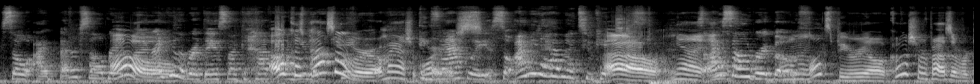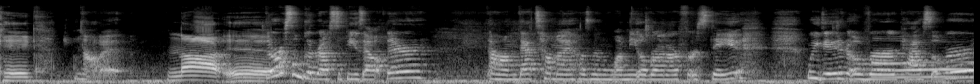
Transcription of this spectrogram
so I better celebrate my Oh. regular birthday so I can have. Oh, because Passover. Oh my gosh, of course. Exactly. So I need to have my two cakes. Oh, yeah. I I, celebrate both. Mm, let's be real. Kosher Passover cake, Not it. not it. There are some good recipes out there. Um, that's how my husband won me over on our first date. We dated over Passover,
